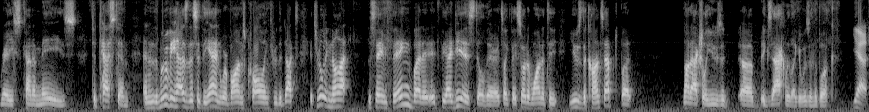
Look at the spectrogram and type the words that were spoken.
race kind of maze to test him. And the movie has this at the end where Bond's crawling through the ducts. It's really not the same thing, but it, it's the idea is still there. It's like they sort of wanted to use the concept, but not actually use it uh, exactly like it was in the book. Yes,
